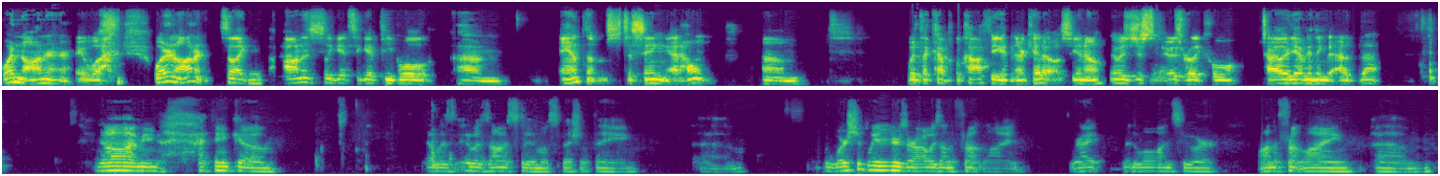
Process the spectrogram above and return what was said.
What an honor it was! what an honor to like honestly get to give people um, anthems to sing at home um, with a cup of coffee and their kiddos. You know, it was just it was really cool. Tyler, do you have anything to add to that? No, I mean, I think um, that was it was honestly the most special thing. Um, the worship leaders are always on the front line right? We're the ones who are on the front line um,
